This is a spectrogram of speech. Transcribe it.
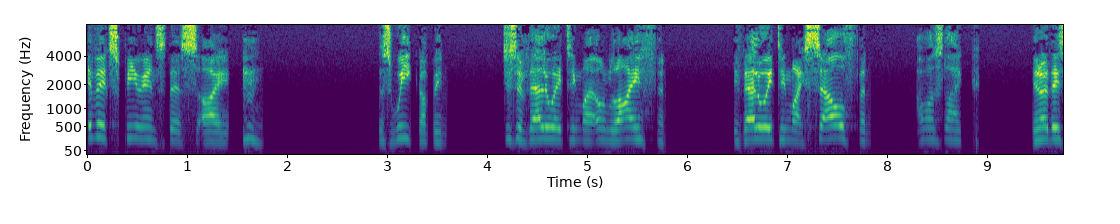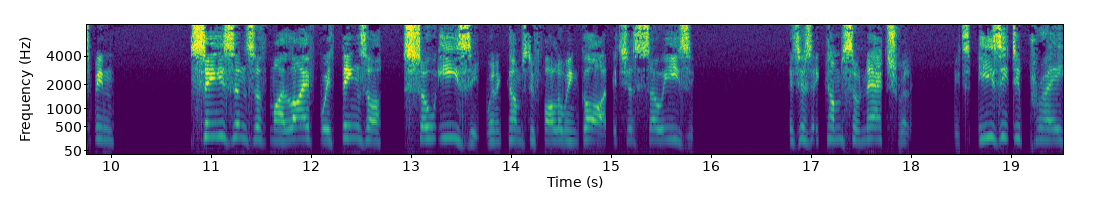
ever experienced this. I, this week, I've been just evaluating my own life and evaluating myself. And I was like, you know, there's been seasons of my life where things are so easy when it comes to following God. It's just so easy. It's just, it comes so naturally. It's easy to pray.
